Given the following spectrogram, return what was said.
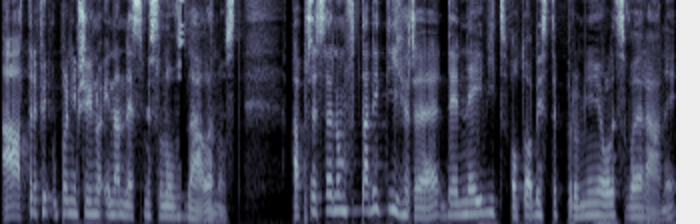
A trefit úplně všechno i na nesmyslnou vzdálenost. A přece jenom v tady té hře jde nejvíc o to, abyste proměňovali svoje rány.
